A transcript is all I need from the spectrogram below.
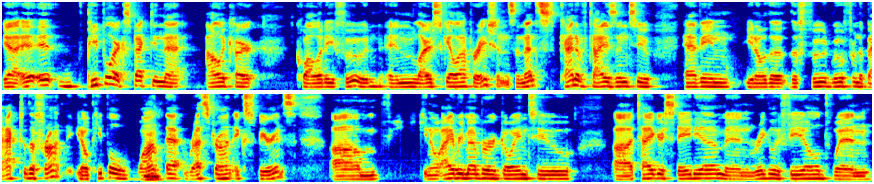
yeah. It, it, people are expecting that a la carte quality food in large scale operations. And that's kind of ties into having, you know, the, the food move from the back to the front. You know, people want mm. that restaurant experience. Um, you know, I remember going to uh, Tiger Stadium and Wrigley Field when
